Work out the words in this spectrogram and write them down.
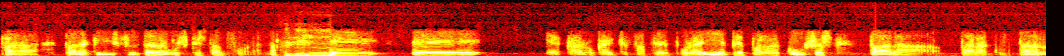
para, para que disfrutaran os que están fora ¿no? uh -huh. eh, eh, E claro, que hai que facer por aí é preparar cousas para, para contar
